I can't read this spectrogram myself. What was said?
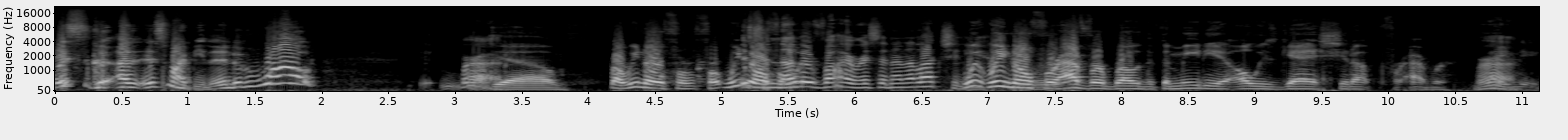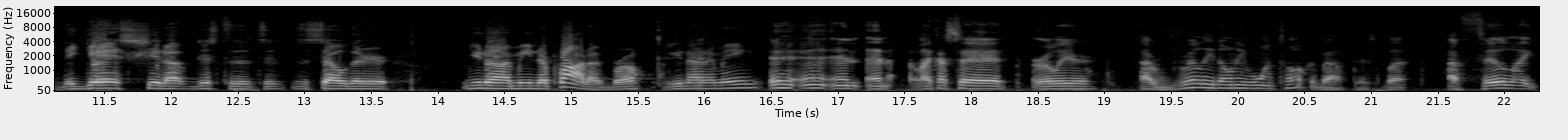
it's uh, this might be the end of the world, Bruh. Yeah, Bro, we know for, for we It's know for, another virus in an election. We, we know forever, bro, that the media always gas shit up forever. Like, they, they gas shit up just to, to, to sell their, you know what I mean, their product, bro. You know what I mean? and, and, and, and like I said earlier, I really don't even want to talk about this, but I feel like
